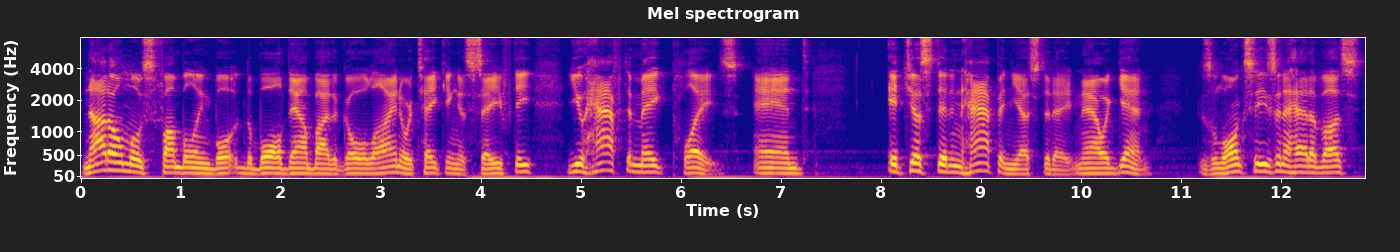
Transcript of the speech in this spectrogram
not almost fumbling the ball down by the goal line or taking a safety. You have to make plays. And it just didn't happen yesterday. Now, again, there's a long season ahead of us.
